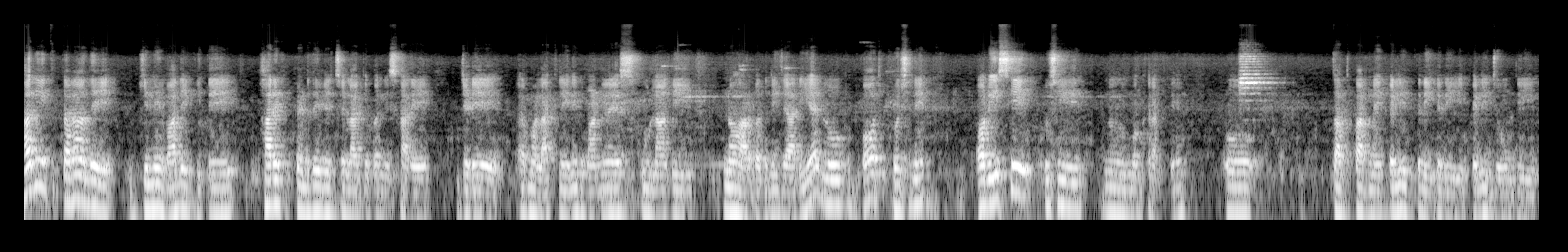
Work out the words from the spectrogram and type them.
ਹਰ ਇੱਕ ਤਰ੍ਹਾਂ ਦੇ ਜਿੰਨੇ ਵਾਅਦੇ ਕੀਤੇ, ਹਰ ਇੱਕ ਪਿੰਡ ਦੇ ਵਿੱਚ ਲੱਗ ਬੰਨੇ ਸਾਰੇ ਜਿਹੜੇ ਮੁਹੱਲਾ ਕਲੀਨਿਕ ਬਣ ਰਹੇ, ਸਕੂਲਾਂ ਦੀ ਨੁਹਾਰ ਬਦਲੀ ਜਾ ਰਹੀ ਹੈ। ਲੋਕ ਬਹੁਤ ਖੁਸ਼ ਨੇ ਔਰ ਇਸੇ ਖੁਸ਼ੀ ਨੂੰ ਮੁੱਖ ਰੱਖਦੇ ਉਹ ਤਤਪਰ ਨੇ ਪਹਿਲੀ ਤਰੀਕ ਦੀ ਪਹਿਲੀ ਜੂਨ ਦੀ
